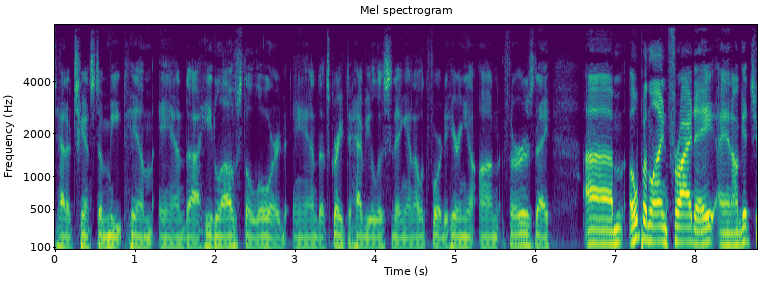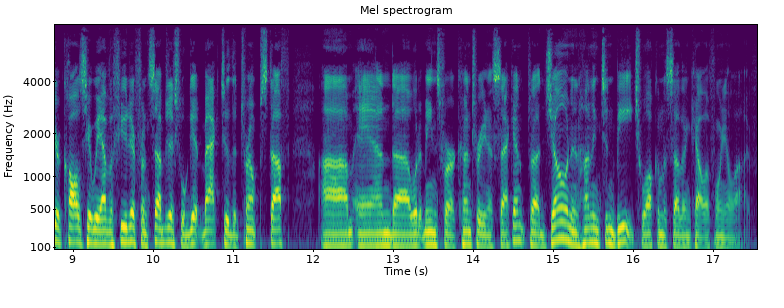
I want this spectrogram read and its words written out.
had a chance to meet him, and uh, he loves the Lord. And it's great to have you listening. And I look forward to hearing you on Thursday. Um, open line Friday, and I'll get to your calls here. We have a few different subjects. We'll get back to the Trump stuff um, and uh, what it means for our country in a second. Uh, Joan in Huntington Beach, welcome to Southern California Live.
